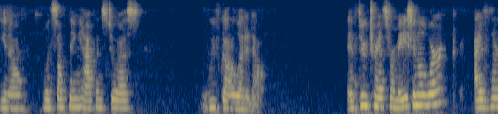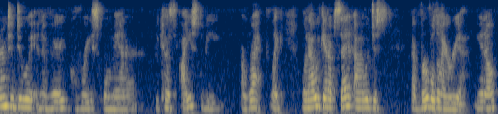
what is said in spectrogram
You know, when something happens to us, we've got to let it out. And through transformational work, I've learned to do it in a very graceful manner because I used to be a wreck. Like when I would get upset, I would just have verbal diarrhea, you know?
